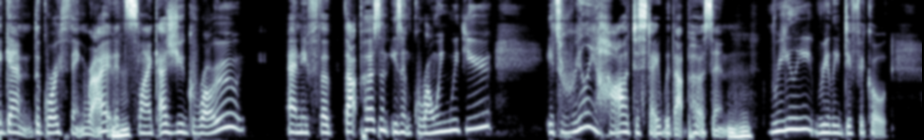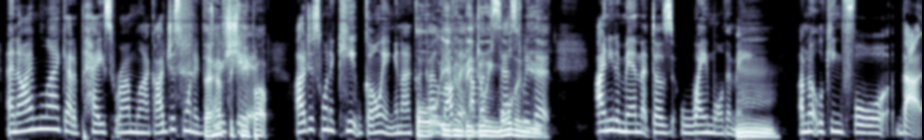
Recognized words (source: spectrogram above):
again, the growth thing, right? Mhm. It's like as you grow, and if the that person isn't growing with you, it's really hard to stay with that person. hmm Really, really difficult. And I'm like at a pace where I'm like, I just want to They do have to shit. keep up. I just want to keep going, and I like, Or I love it. I'm obsessed with you. it. I need a man that does way more than me. Mm. I'm not looking for that.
